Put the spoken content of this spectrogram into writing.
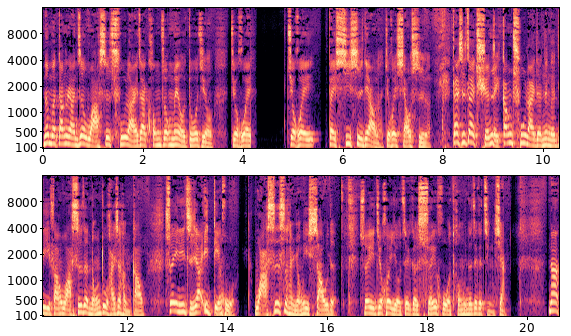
那么当然，这瓦斯出来在空中没有多久就会就会。被稀释掉了，就会消失了。但是在泉水刚出来的那个地方，瓦斯的浓度还是很高，所以你只要一点火，瓦斯是很容易烧的，所以就会有这个水火同的这个景象。那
